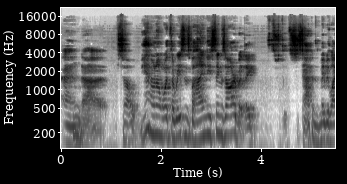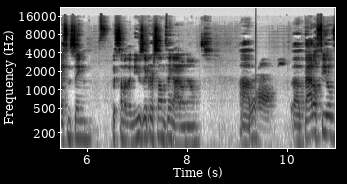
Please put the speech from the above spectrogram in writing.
And uh, so yeah, I don't know what the reasons behind these things are, but they it's just happened. Maybe licensing with some of the music or something. I don't know. Uh, uh, Battlefield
